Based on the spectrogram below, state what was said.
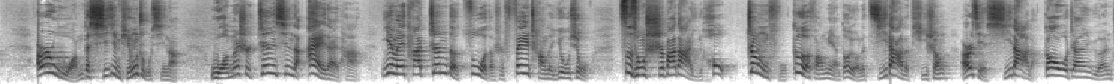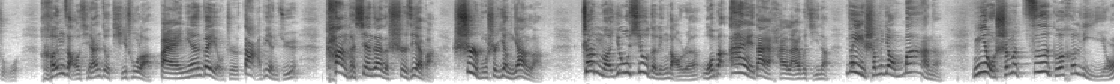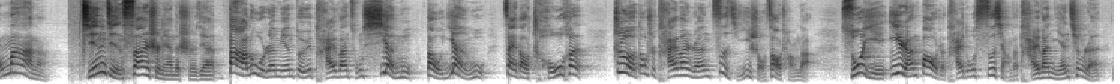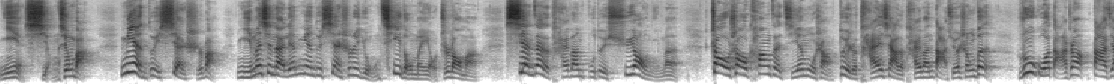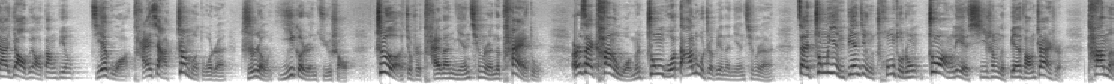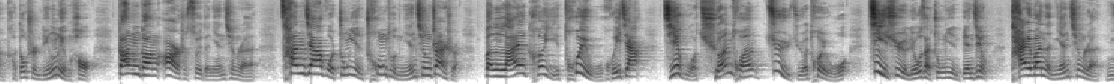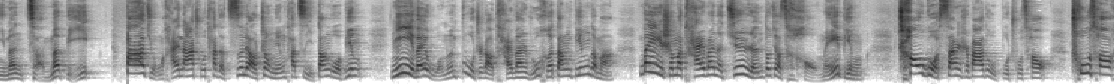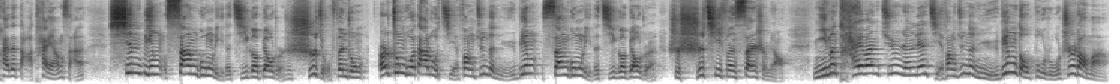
而我们的习近平主席呢，我们是真心的爱戴他。因为他真的做的是非常的优秀，自从十八大以后，政府各方面都有了极大的提升，而且习大的高瞻远瞩，很早前就提出了百年未有之大变局。看看现在的世界吧，是不是应验了？这么优秀的领导人，我们爱戴还来不及呢，为什么要骂呢？你有什么资格和理由骂呢？仅仅三十年的时间，大陆人民对于台湾从羡慕到厌恶，再到仇恨，这都是台湾人自己一手造成的。所以，依然抱着台独思想的台湾年轻人，你醒醒吧，面对现实吧！你们现在连面对现实的勇气都没有，知道吗？现在的台湾部队需要你们。赵少康在节目上对着台下的台湾大学生问：“如果打仗，大家要不要当兵？”结果台下这么多人，只有一个人举手，这就是台湾年轻人的态度。而再看我们中国大陆这边的年轻人，在中印边境冲突中壮烈牺牲的边防战士，他们可都是零零后，刚刚二十岁的年轻人。参加过中印冲突的年轻战士，本来可以退伍回家，结果全团拒绝退伍，继续留在中印边境。台湾的年轻人，你们怎么比？巴囧还拿出他的资料证明他自己当过兵。你以为我们不知道台湾如何当兵的吗？为什么台湾的军人都叫草莓兵？超过三十八度不出操，出操还得打太阳伞。新兵三公里的及格标准是十九分钟，而中国大陆解放军的女兵三公里的及格标准是十七分三十秒。你们台湾军人连解放军的女兵都不如，知道吗？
